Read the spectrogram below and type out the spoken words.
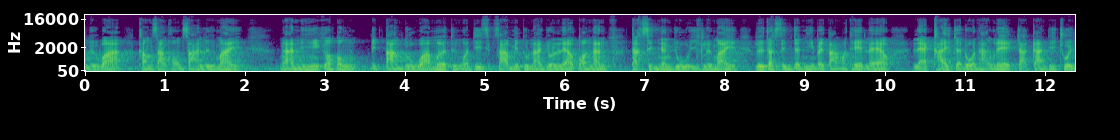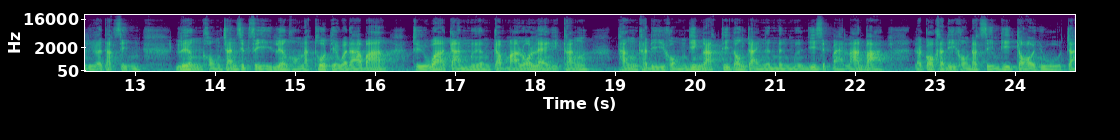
หรือว่าคำสั่งของศาลหรือไม่ งานนี้ก็ต้องติดตามดูว่าเมื่อถึงวันที่ 13 มิถุนายนแล้วตอนนั้น ทักษิณยังอยู่อีกหรือไม่ หรือทักษิณจะหนีไปต่างประเทศแล้ว และใครจะโดนหางเลขจากการที่ช่วยเหลือทักษิณเรื่องของชั้น 14 เรื่องของนักโทษเทวดาบ้าง ถือว่าการเมืองกลับมาร้อนแรงอีกครั้ง ทั้งคดีของยิ่งรักษณ์ที่ต้องจ่ายเงิน 1028 ล้านบาท แล้วก็คดีของทักษิณที่จ่ออยู่จะ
